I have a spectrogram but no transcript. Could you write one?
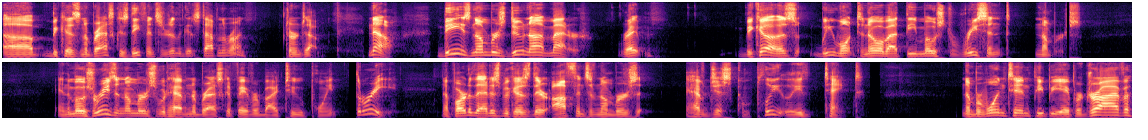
uh, because Nebraska's defense is really good at stopping the run. Turns out. Now, these numbers do not matter, right? Because we want to know about the most recent numbers. And the most recent numbers would have Nebraska favored by 2.3. Now, part of that is because their offensive numbers have just completely tanked. Number 110 PPA per drive,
